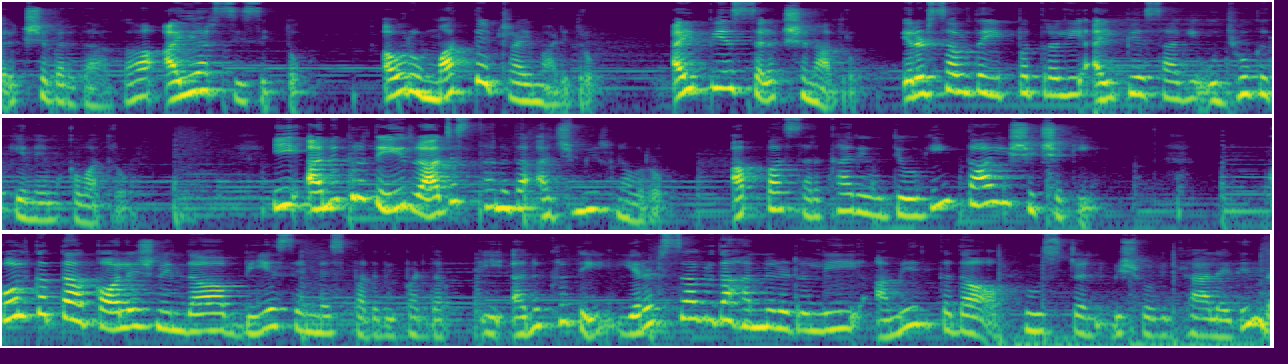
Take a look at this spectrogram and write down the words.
ಪರೀಕ್ಷೆ ಬರೆದಾಗ ಐಆರ್ಸಿ ಸಿಕ್ತು. ಅವರು ಮತ್ತೆ ಟ್ರೈ ಮಾಡಿದ್ರು. ಐಪಿಎಸ್ ಸೆಲೆಕ್ಷನ್ ಆದರು. ಎರಡು ಸಾವಿರದ ಇಪ್ಪತ್ತರಲ್ಲಿ ಐಪಿಎಸ್ ಆಗಿ ಉದ್ಯೋಗಕ್ಕೆ ನೇಮಕವಾದರು. ಈ ಅನುಕೃತಿ ರಾಜಸ್ಥಾನದ ಅಜ್ಮೀರ್ನವರು. ಅಪ್ಪ ಸರ್ಕಾರಿ ಉದ್ಯೋಗಿ, ತಾಯಿ ಶಿಕ್ಷಕಿ. ಕೋಲ್ಕತ್ತಾ ಕಾಲೇಜ್ನಿಂದ ಬಿಎಸ್ಎಂಎಸ್ ಪದವಿ ಪಡೆದ ಈ ಅನುಕೃತಿ ಎರಡ್ ಸಾವಿರದ ಹನ್ನೆರಡರಲ್ಲಿ ಅಮೆರಿಕದ ಹ್ಯೂಸ್ಟನ್ ವಿಶ್ವವಿದ್ಯಾಲಯದಿಂದ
